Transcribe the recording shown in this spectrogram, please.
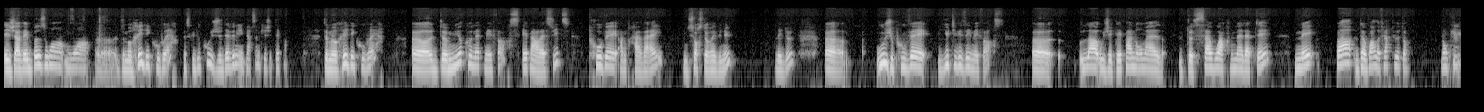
Et j'avais besoin, moi, euh, de me redécouvrir, parce que du coup, je devenais une personne que j'étais pas. De me redécouvrir, euh, de mieux connaître mes forces, et par la suite, trouver un travail, une source de revenus, les deux, euh, où je pouvais utiliser mes forces, là où j'étais pas normal de savoir m'adapter, mais pas d'avoir le faire tout le temps non plus. Mm.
